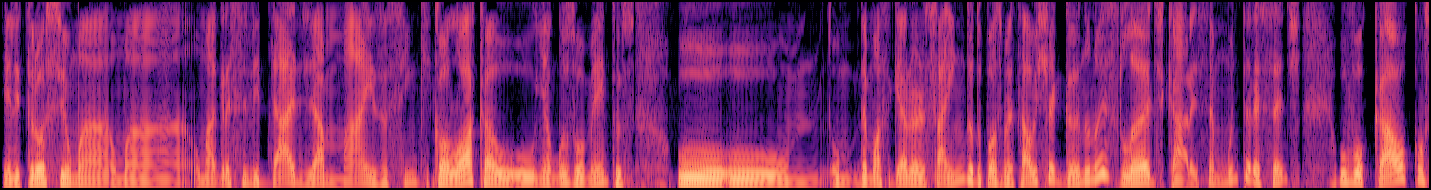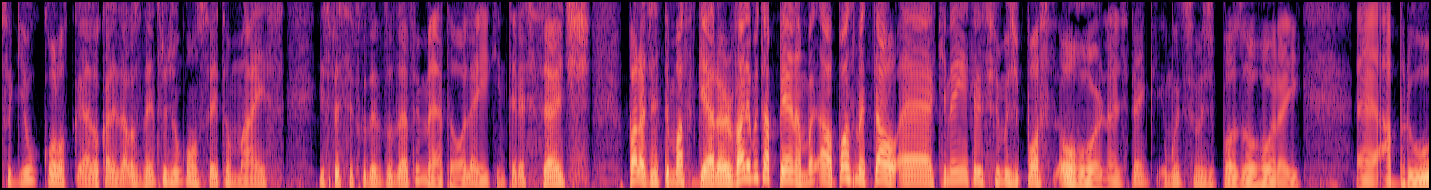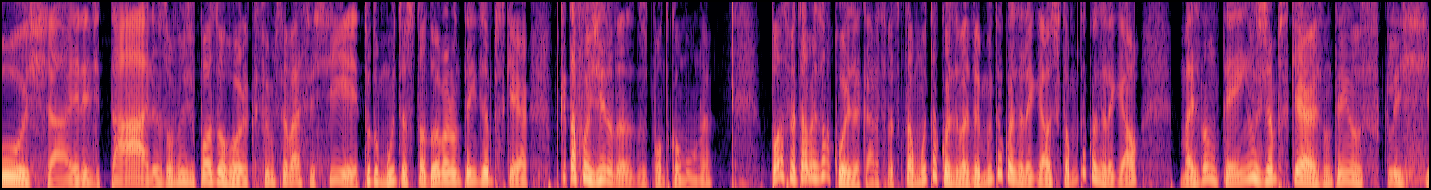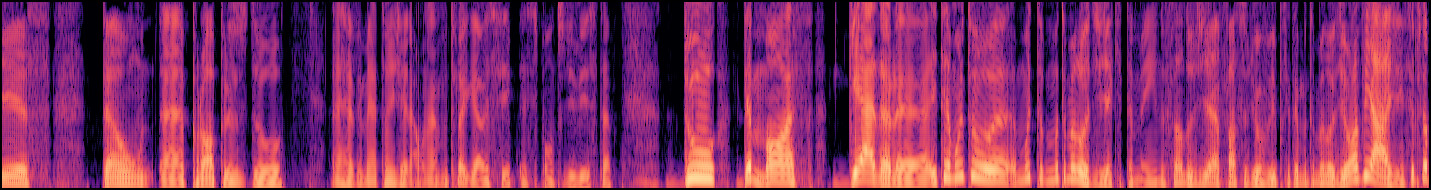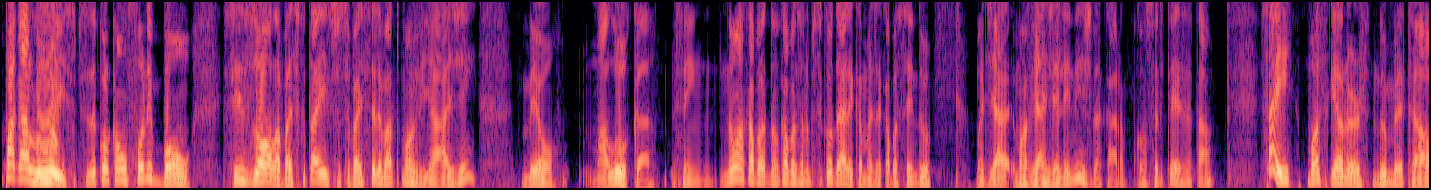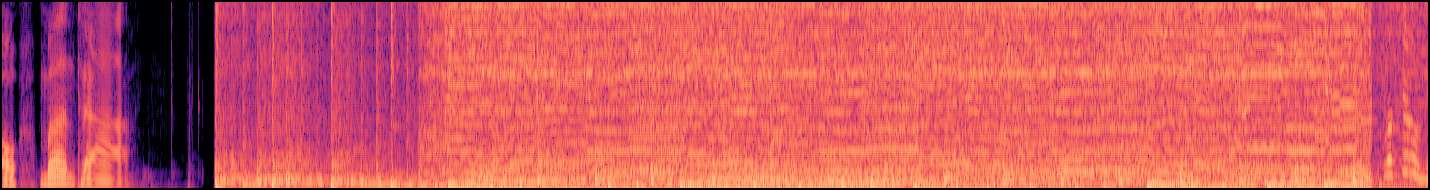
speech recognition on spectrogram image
Ele trouxe uma, uma, uma agressividade a mais, assim, que coloca o, o em alguns momentos o, o, o The Moth Gatherer saindo do pós-metal e chegando no sludge, cara. Isso é muito interessante. O vocal conseguiu é, localizá-los dentro de um conceito mais específico dentro do heavy metal. Olha aí, que interessante. Para a gente, The Moth Gatherer, vale muito a pena. Ah, pós-metal é que nem aqueles filmes de pós-horror, né? A gente tem muitos filmes de pós-horror aí. É, a Bruxa, Hereditário, são filmes de pós-horror. Que filme você vai assistir é tudo muito assustador, mas não tem jumpscare. Porque tá fugindo do, do ponto comum, né? Pós-metal é a mesma coisa, cara. Você vai escutar muita coisa, vai ver muita coisa legal, escutar muita coisa legal, mas não tem os jump scares, não tem os clichês tão é, próprios do é, heavy metal em geral, né? Muito legal esse, esse ponto de vista do The Moth Gatherer. E tem muito, é, muito, muita melodia aqui também. No final do dia é fácil de ouvir porque tem muita melodia. É uma viagem, você precisa pagar luz, precisa colocar um fone bom, se isola, vai escutar isso. Você vai ser levado para uma viagem meu, maluca, assim, não acaba, não acaba sendo psicodélica, mas acaba sendo uma, uma viagem alienígena, cara, com certeza, tá? Isso aí, Moth Gatherer no Metal Mantra.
